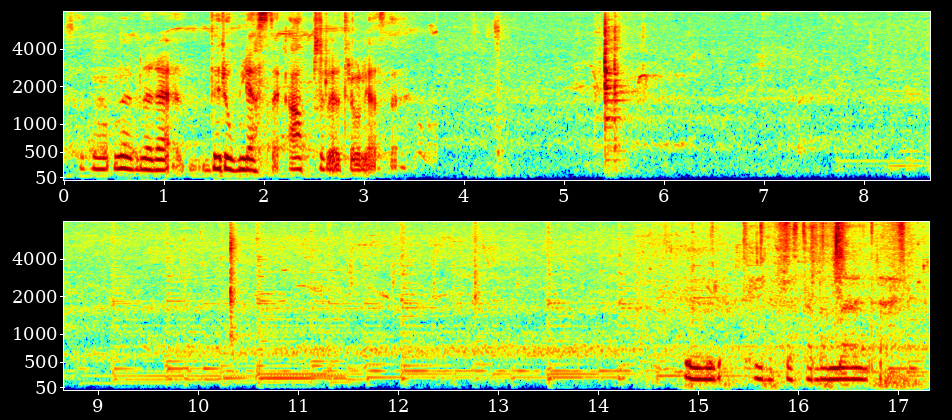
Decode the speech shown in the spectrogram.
Så nu, nu blir det det roligaste, absolut roligaste. Hur Tillfredsställande är inte det här.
